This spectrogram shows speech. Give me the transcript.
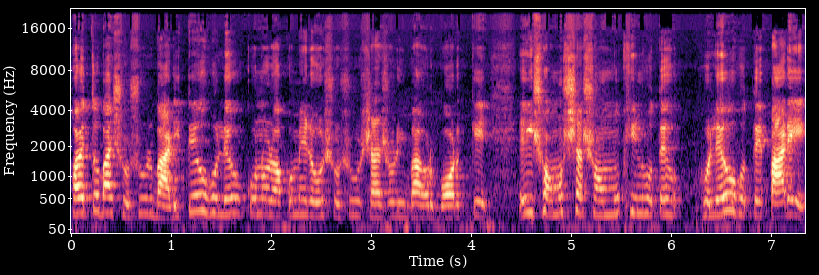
হয়তো বা শ্বশুর বাড়িতেও হলেও কোনো রকমের ওর শ্বশুর শাশুড়ি বা ওর বরকে এই সমস্যার সম্মুখীন হতে, হলেও হতে পারে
